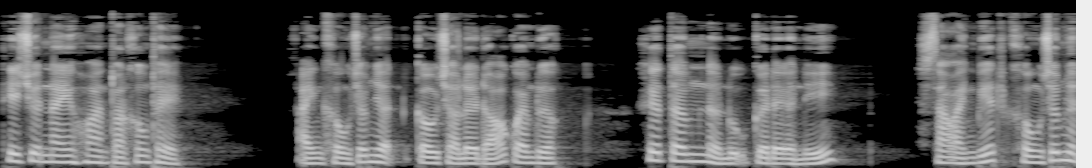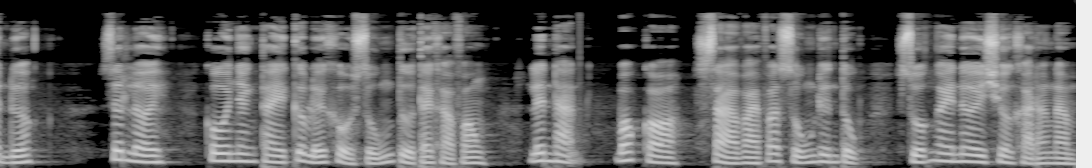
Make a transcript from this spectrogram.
thì chuyện này hoàn toàn không thể. Anh không chấp nhận câu trả lời đó của em được. Khê Tâm nở nụ cười đầy ẩn ý. Sao anh biết không chấp nhận được? Dứt lời, cô nhanh tay cướp lấy khẩu súng từ tay Khả Phong, lên đạn, bóp cò, xả vài phát súng liên tục xuống ngay nơi Trương Khả đang nằm.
